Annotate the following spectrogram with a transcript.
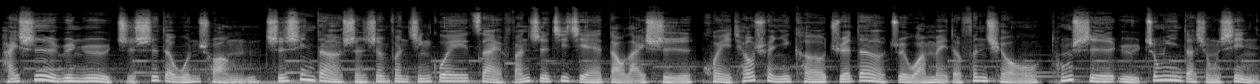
还是孕育指示的温床。雌性的神圣粪金龟在繁殖季节到来时，会挑选一颗觉得最完美的粪球，同时与中意的雄性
